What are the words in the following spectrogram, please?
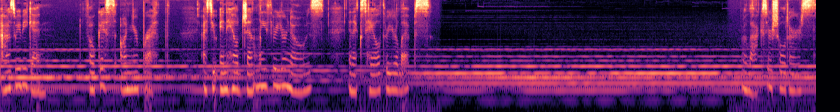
As we begin, Focus on your breath as you inhale gently through your nose and exhale through your lips. Relax your shoulders.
